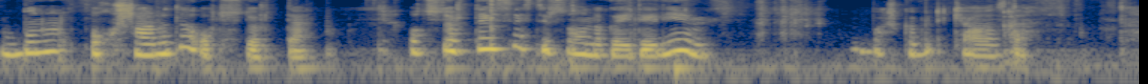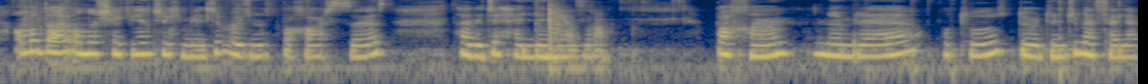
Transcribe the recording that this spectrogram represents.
bunun oxşarıdır 34-də. 34-də isə istəyirsən onu da qeyd edeyim. Başqa bir kağızda. Amma daha onun şəklini çəkməyəcəm, özünüz baxarsınız. Sadəcə həllini yazıram. Baxın, nömrə 34-cü məsələ.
